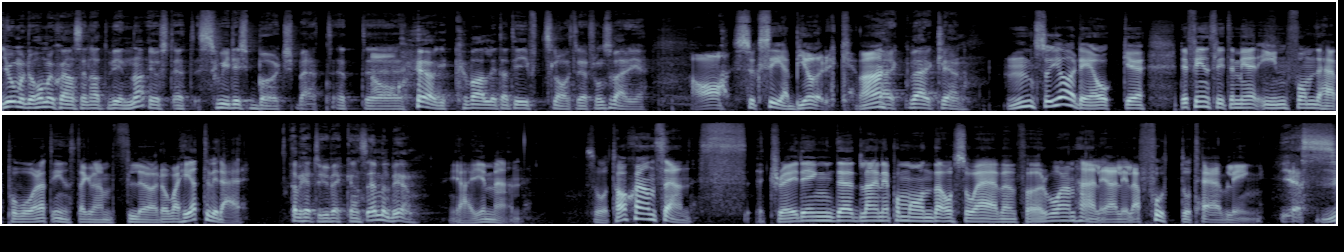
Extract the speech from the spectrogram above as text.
Jo, men då har man chansen att vinna just ett Swedish Birch Bat. Ett ja. eh, högkvalitativt slagträ från Sverige. Ja, succébjörk, va? Verk, verkligen. Mm, så gör det och eh, det finns lite mer info om det här på vårt Instagramflöde. Och vad heter vi där? Ja, vi heter ju veckans MLB. Jajamän. Så ta chansen. Trading deadline är på måndag och så även för vår härliga lilla fototävling. Yes.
